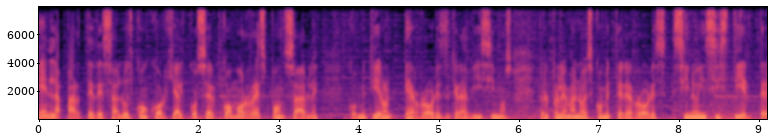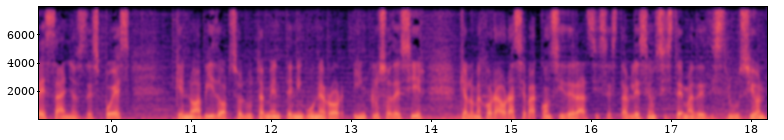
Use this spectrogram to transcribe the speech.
en la parte de salud con Jorge Alcocer como responsable cometieron errores gravísimos. Pero el problema no es cometer errores, sino insistir tres años después que no ha habido absolutamente ningún error, incluso decir que a lo mejor ahora se va a considerar si se establece un sistema de distribución,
